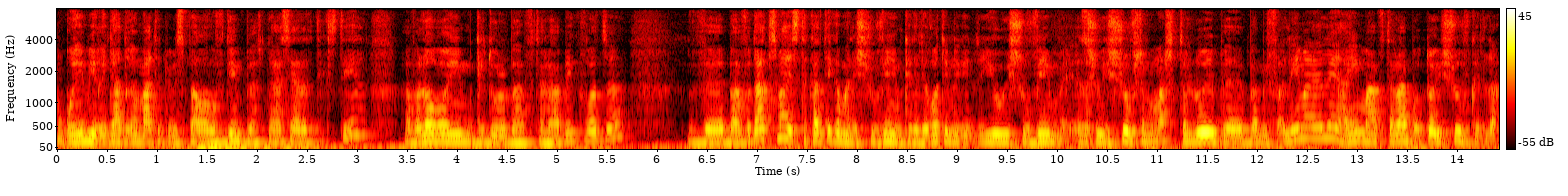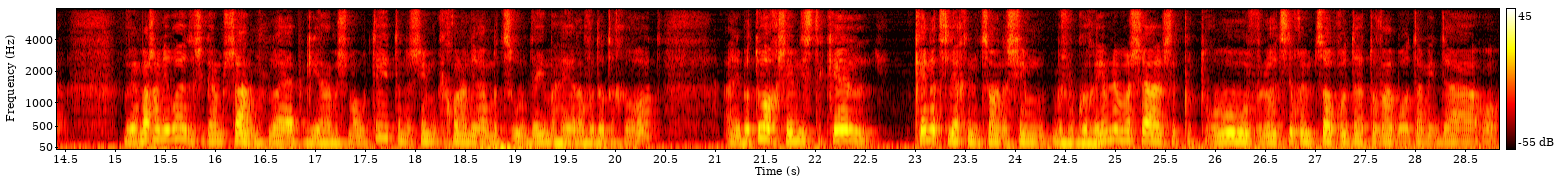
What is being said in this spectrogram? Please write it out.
רואים ירידה דרמטית במספר העובדים בתעשיית הטקסטיל, אבל לא רואים גידול באבטלה בעקבות זה. ובעבודה עצמה הסתכלתי גם על יישובים, כדי לראות אם נגיד יהיו יישובים, איזשהו יישוב שממש תלוי במפעלים האלה, האם האבטלה באותו יישוב גדלה. ומה שאני רואה זה שגם שם לא היה פגיעה משמעותית, אנשים ככל הנראה מצאו די מהר עבודות אחרות. אני בטוח שאם נסתכל, כן נצליח למצוא אנשים מבוגרים למשל, שפוטרו ולא הצליחו למצוא עבודה טובה באותה מידה, או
